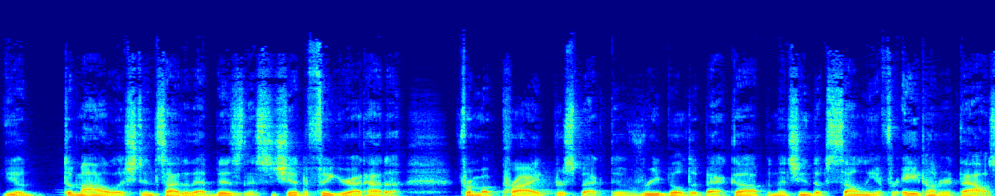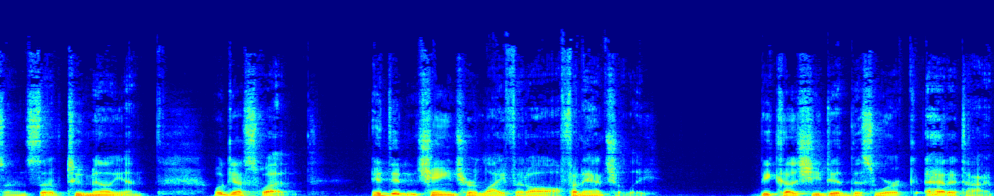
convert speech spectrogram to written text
you know demolished inside of that business. And she had to figure out how to from a pride perspective rebuild it back up. And then she ended up selling it for 800,000 instead of 2 million. Well guess what? It didn't change her life at all financially because she did this work ahead of time.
